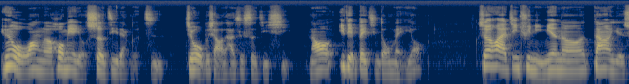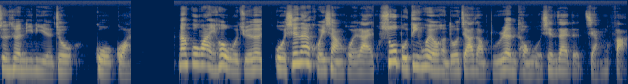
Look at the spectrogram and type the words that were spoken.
因为我忘了后面有设计两个字，结果我不晓得他是设计系，然后一点背景都没有。所以后来进去里面呢，当然也顺顺利利的就过关。那过关以后，我觉得我现在回想回来，说不定会有很多家长不认同我现在的讲法。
